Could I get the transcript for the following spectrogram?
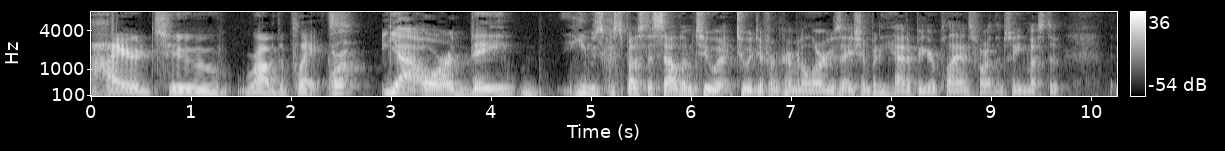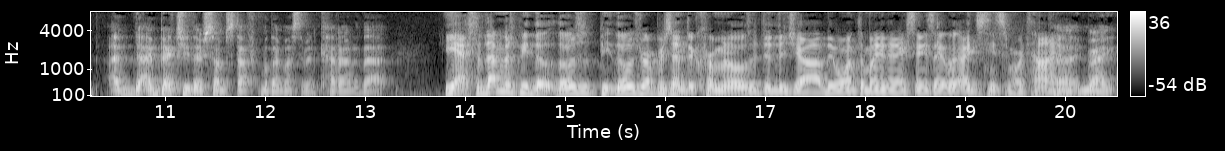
hired to rob the plates. or yeah or they he was supposed to sell them to a, to a different criminal organization but he had a bigger plans for them so he must have I, I bet you there's some stuff that must have been cut out of that Yeah, so that must be the, those. Those represent the criminals that did the job. They want the money the next day. He's like, look, I just need some more time, Uh, right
